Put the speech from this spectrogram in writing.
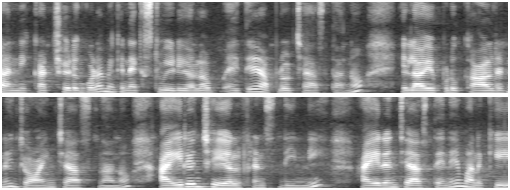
దాన్ని కట్ చేయడం కూడా మీకు నెక్స్ట్ వీడియోలో అయితే అప్లోడ్ చేస్తాను. ఇలా ఇప్పుడు కాలర్ని జాయిన్ చేస్తున్నాను. ఐరన్ చేయాలి ఫ్రెండ్స్ దీన్ని. ఐరన్ చేస్తేనే మనకి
